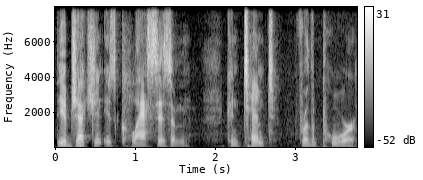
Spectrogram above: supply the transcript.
The objection is classism, contempt for the poor.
